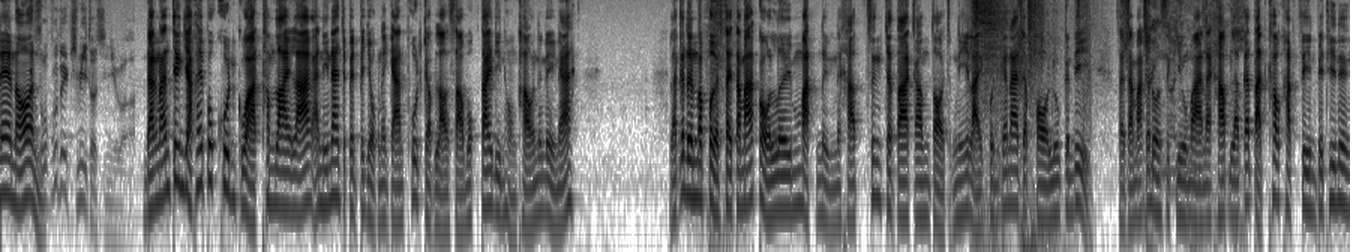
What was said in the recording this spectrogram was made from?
แน่นอน ดังนั้นจึงอยากให้พวกคุณกวาดทำลายล้าง อันนี้น่าจะเป็นประโยคในการพูดกับเหล่าสาวกใต้ดินของเขานั่นเองนะ แล้วก็เดินมาเปิดไซตามะก่อนเลยหมัดหนึ่งนะครับ ซึ่งชะตากรรมต่อจากนี้หลายคนก็น่าจะพอรู้กันดีไซตามะก็โดนสกิลมานะครับ แล้วก็ตัดเข้าคัดซีนไปทีหนึ่ง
